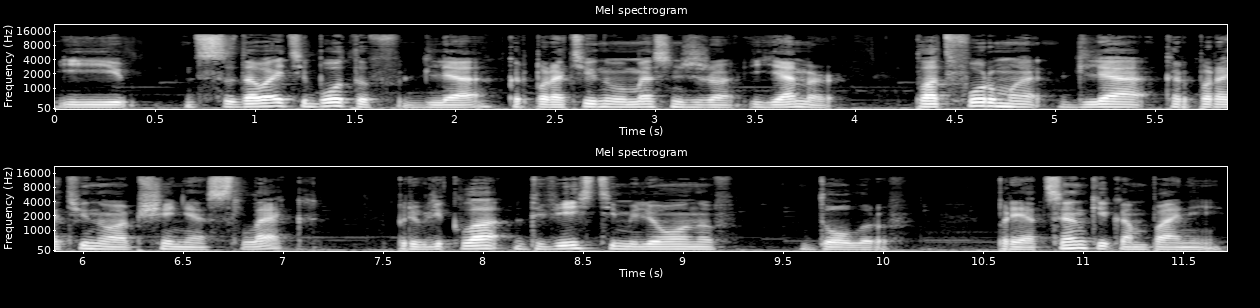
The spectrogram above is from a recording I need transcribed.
и создавайте ботов для корпоративного мессенджера Yammer. Платформа для корпоративного общения Slack привлекла 200 миллионов долларов при оценке компании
